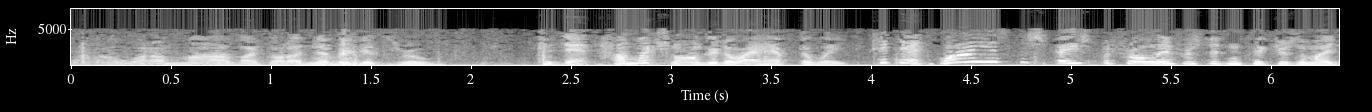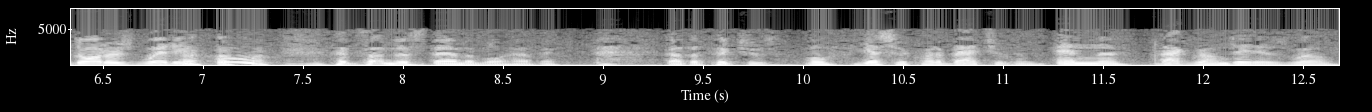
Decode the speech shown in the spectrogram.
Wow, what a mob. I thought I'd never get through. Cadet, how much longer do I have to wait? Cadet, why is the Space Patrol interested in pictures of my daughter's wedding? Oh, it's understandable, Happy. Got the pictures? oh yes, sir, quite a batch of them. And uh, background data as well.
